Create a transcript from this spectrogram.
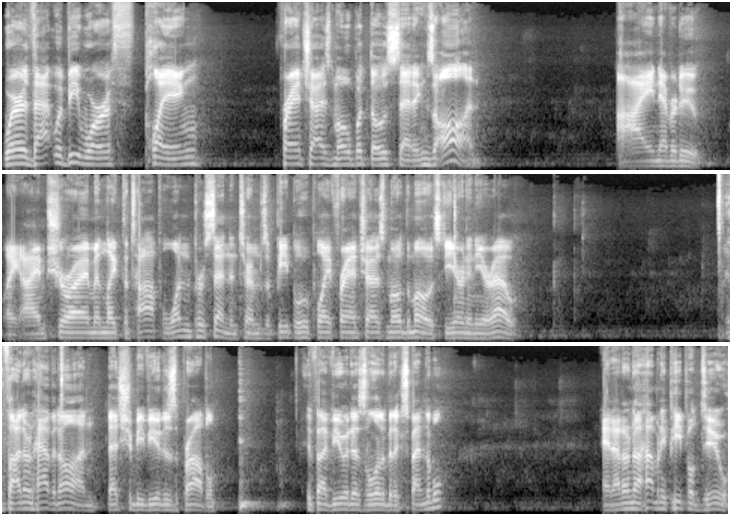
where that would be worth playing franchise mode with those settings on. I never do. Like I'm sure I'm in like the top 1% in terms of people who play franchise mode the most year in and year out. If I don't have it on, that should be viewed as a problem. If I view it as a little bit expendable, and I don't know how many people do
